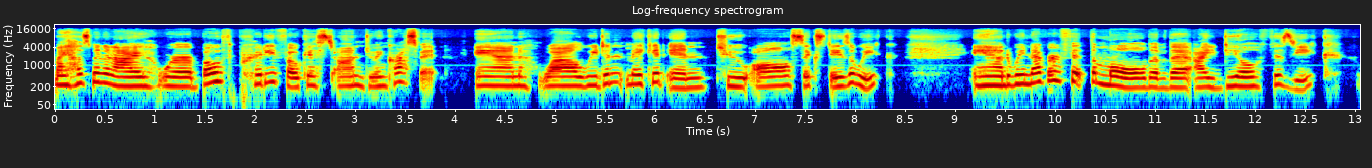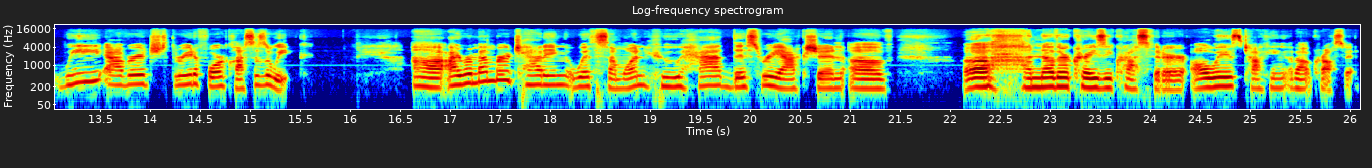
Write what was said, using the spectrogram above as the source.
my husband and I were both pretty focused on doing CrossFit. And while we didn't make it in to all six days a week, and we never fit the mold of the ideal physique, we averaged three to four classes a week. Uh, I remember chatting with someone who had this reaction of, ugh, another crazy CrossFitter, always talking about CrossFit.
